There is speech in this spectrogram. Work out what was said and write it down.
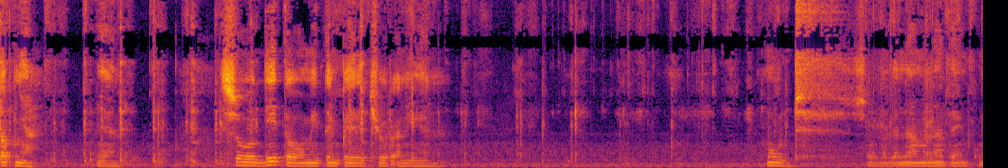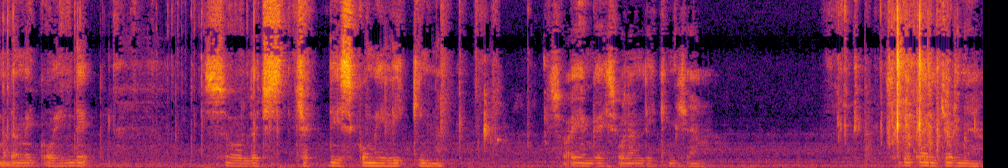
top niya. Yan. So, dito, may temperature, ano yan? Mode. So, malalaman natin kung malamig o hindi. So, let's check this kung may leaking. So, ayan guys, walang leaking siya. So, temperature niya.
